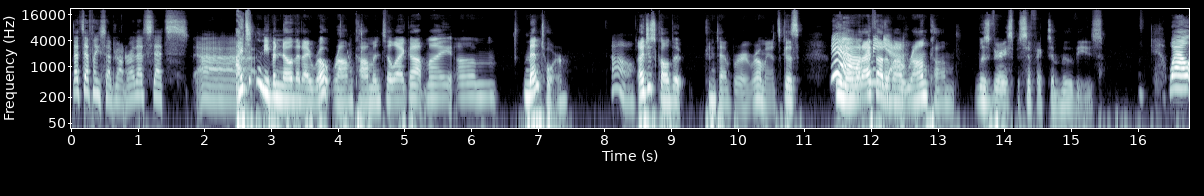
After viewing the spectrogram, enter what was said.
that's definitely subgenre. That's that's. uh I didn't even know that I wrote rom com until I got my um mentor. Oh, I just called it contemporary romance because yeah. you know what I, mean, thought yeah. about rom com was very specific to movies. Well,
